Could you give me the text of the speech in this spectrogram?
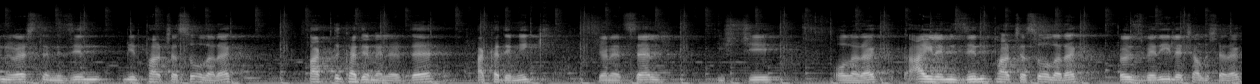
üniversitemizin bir parçası olarak farklı kademelerde akademik, yönetsel, işçi olarak, ailemizin parçası olarak özveriyle çalışarak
